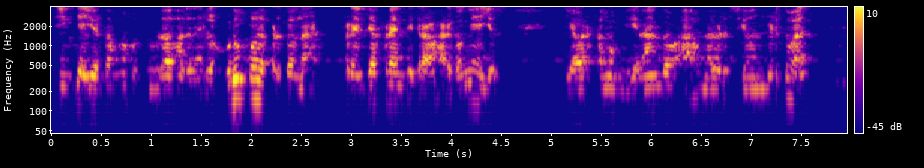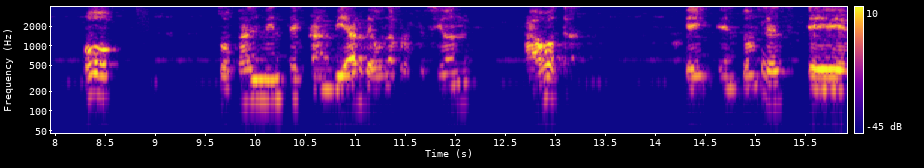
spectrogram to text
Cintia y yo estamos acostumbrados a tener los grupos de personas frente a frente y trabajar con ellos, y ahora estamos migrando a una versión virtual, o totalmente cambiar de una profesión a otra. ¿Okay? Entonces, eh,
